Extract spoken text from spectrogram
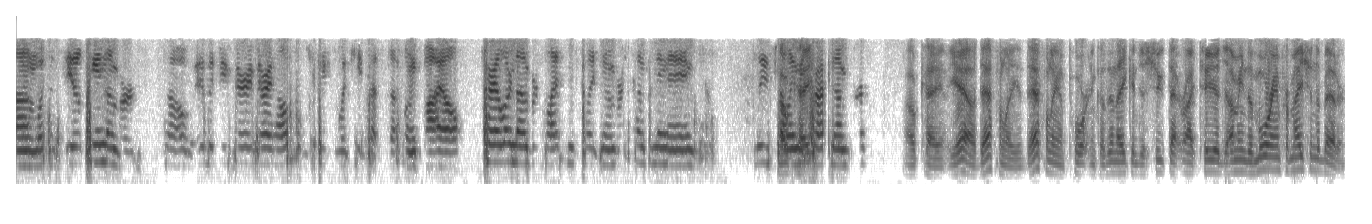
um, with a DOT number. So it would be very, very helpful if people would keep that stuff on file. Trailer numbers, license plate numbers, company names, please telling Okay. the truck number. Okay, yeah, definitely, definitely important because then they can just shoot that right to you. I mean, the more information, the better.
